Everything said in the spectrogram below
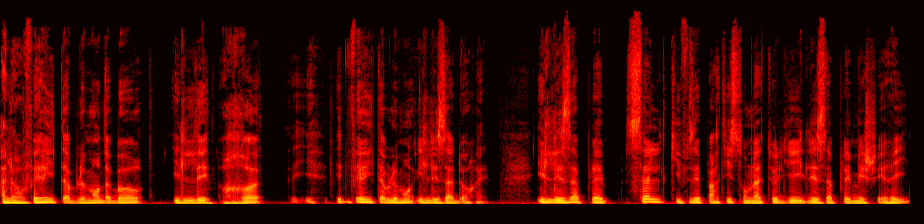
Alors, véritablement, d'abord, il les véritablement, il les adorait. Il les appelait, celles qui faisaient partie de son atelier, il les appelait mes chéries.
